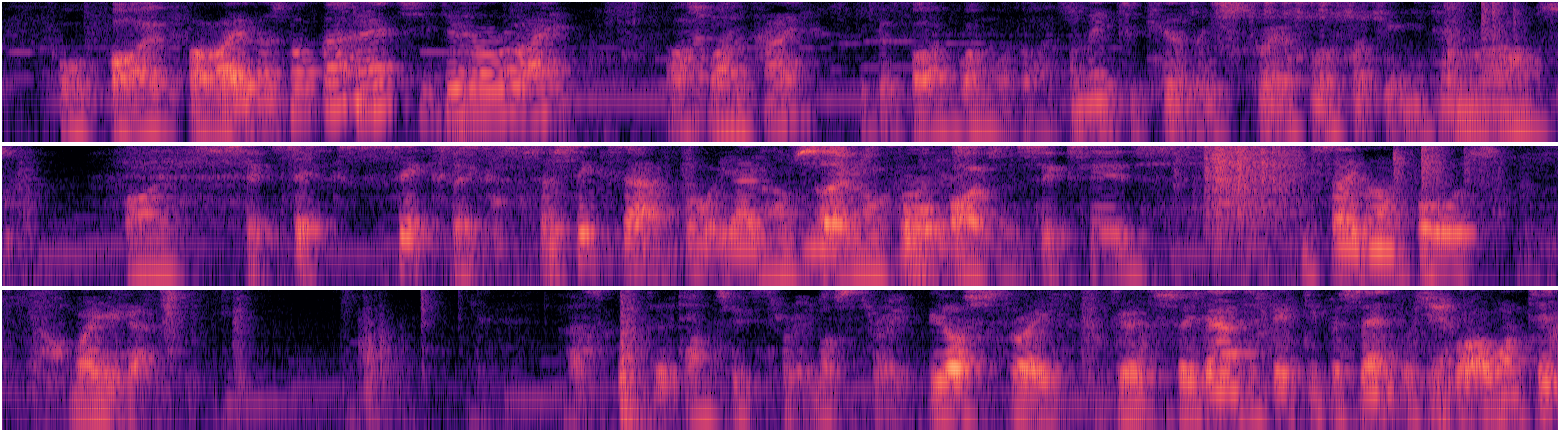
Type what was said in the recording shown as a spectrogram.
Four, five. five. That's not bad. You're doing all right. Last one. Okay. Stick at five. One more dice. I need to kill at least three or four. Stop getting into morals. Five, six. Six. Six. Six. So six out of forty-eight. I'm saving on four, brilliant. fives, and sixes. I'm saving on fours. Where you go. That's good. One, two, three. Lost three. You lost three. Good. So you're down to fifty percent, which is what I wanted.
